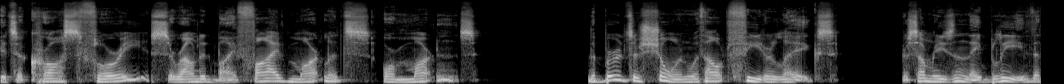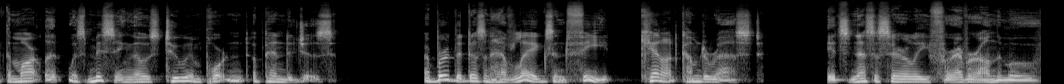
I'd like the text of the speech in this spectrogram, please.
It's a cross flory surrounded by five martlets or martins. The birds are shown without feet or legs. For some reason, they believe that the martlet was missing those two important appendages. A bird that doesn't have legs and feet cannot come to rest. It's necessarily forever on the move.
